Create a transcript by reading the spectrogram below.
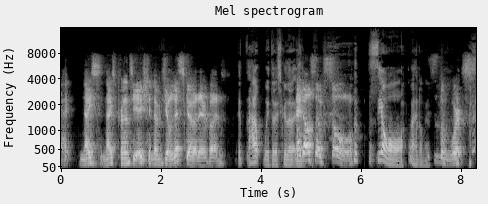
I- Nice, nice pronunciation of Jalisco there, bud, It, how? Wait, did I screw that up? and also Seoul. Seoul. I don't know. This is the worst.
